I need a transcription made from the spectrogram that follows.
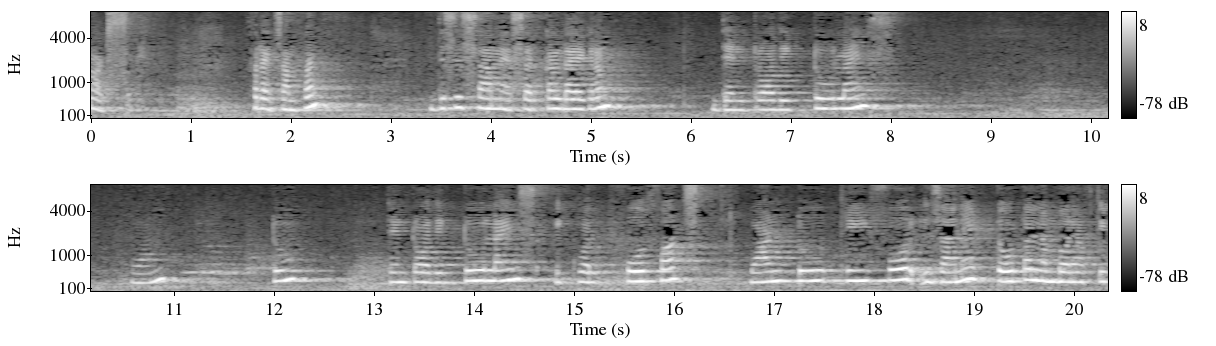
parts for example this is on a circle diagram. Then draw the two lines. One two. Then draw the two lines equal four parts. One two three four is on a total number of the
